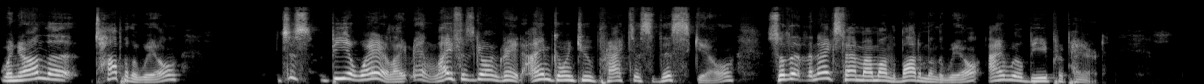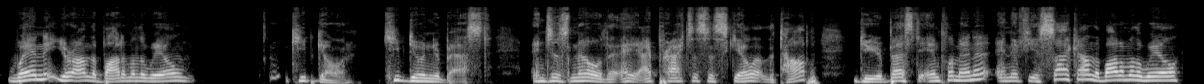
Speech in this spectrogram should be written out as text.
when you're on the top of the wheel, just be aware like man life is going great i'm going to practice this skill so that the next time i'm on the bottom of the wheel i will be prepared when you're on the bottom of the wheel keep going keep doing your best and just know that hey i practice a skill at the top do your best to implement it and if you suck on the bottom of the wheel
